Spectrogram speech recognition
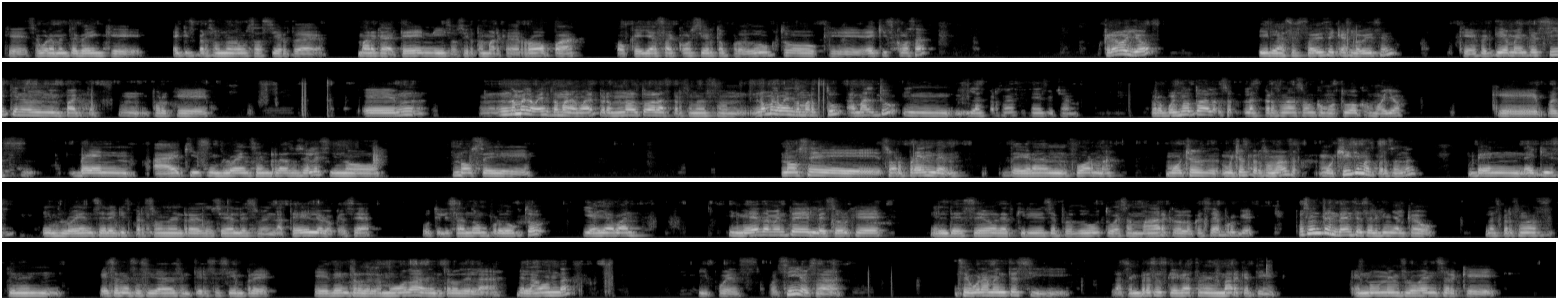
que seguramente ven que X persona usa cierta marca de tenis o cierta marca de ropa, o que ya sacó cierto producto, o que X cosa, creo yo, y las estadísticas lo dicen, que efectivamente sí tienen un impacto, porque eh, no me lo vayas a tomar a mal, pero no todas las personas son, no me lo vayas a tomar tú, a mal tú y, las personas que estén escuchando. Pero pues no todas las personas son como tú o como yo, que pues ven a X influencia en redes sociales y no, no se no se sorprenden de gran forma. Muchos, muchas personas, muchísimas personas, ven X influencer, X persona en redes sociales o en la tele o lo que sea, utilizando un producto y allá van. Inmediatamente les surge el deseo de adquirir ese producto esa marca o lo que sea, porque pues son tendencias al fin y al cabo. Las personas tienen esa necesidad de sentirse siempre eh, dentro de la moda, dentro de la, de la onda, y pues, pues sí, o sea, seguramente si las empresas que gastan en marketing en un influencer que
